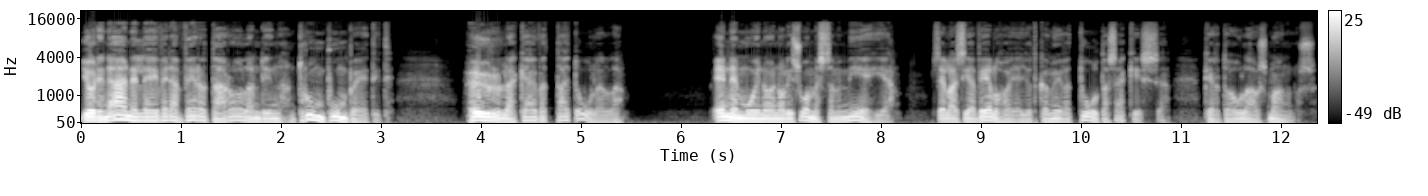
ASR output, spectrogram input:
Joiden äänelle ei vedä vertaa Rolandin trumpumpeetit – Höyryllä käyvät tai tuulella. Ennen muinoin oli Suomessamme miehiä, sellaisia velhoja, jotka myyvät tuulta säkissä, kertoo Ulaus Magnus.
